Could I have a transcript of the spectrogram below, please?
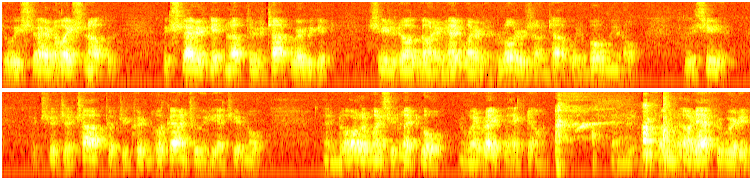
So we started hoisting up, and we started getting up to the top where we could see the doggone, it had one of the loaders on top with a boom, you know. You could see it it's at the top, but you couldn't hook onto it yet, you know. And all at once it let go and went right back down. And we found out afterward it,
